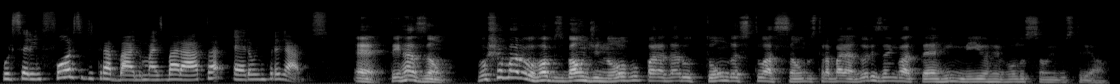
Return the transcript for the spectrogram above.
por serem força de trabalho mais barata, eram empregados. É, tem razão. Vou chamar o Hobsbawm de novo para dar o tom da situação dos trabalhadores da Inglaterra em meio à Revolução Industrial.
